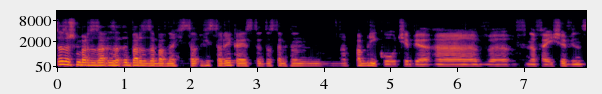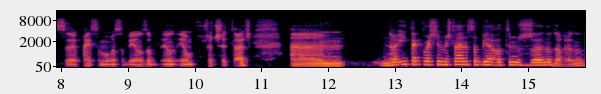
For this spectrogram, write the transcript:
to zresztą bardzo, bardzo zabawna historyjka jest dostępna na publiku u ciebie e, w, w, na fejsie, więc Państwo mogą sobie ją, ją, ją przeczytać. No i tak właśnie myślałem sobie o tym, że no dobra, no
